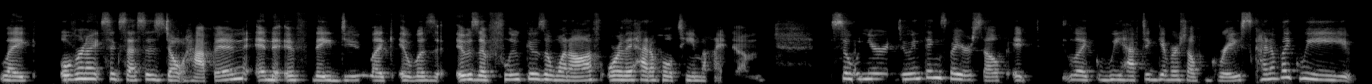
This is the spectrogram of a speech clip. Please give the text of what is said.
Like overnight successes don't happen and if they do like it was it was a fluke it was a one off or they had a whole team behind them so when you're doing things by yourself it like we have to give ourselves grace kind of like we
